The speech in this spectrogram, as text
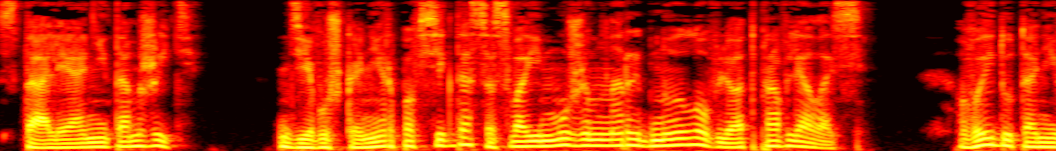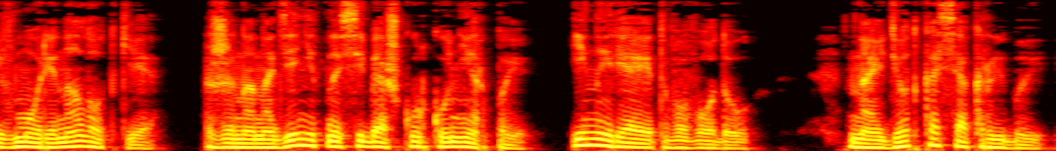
Стали они там жить. Девушка Нерпа всегда со своим мужем на рыбную ловлю отправлялась. Выйдут они в море на лодке, жена наденет на себя шкурку Нерпы, и ныряет в воду. Найдет косяк рыбы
